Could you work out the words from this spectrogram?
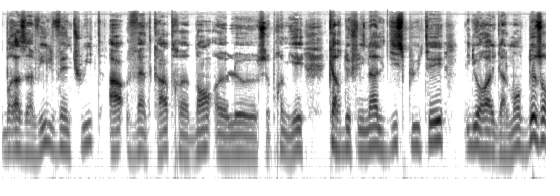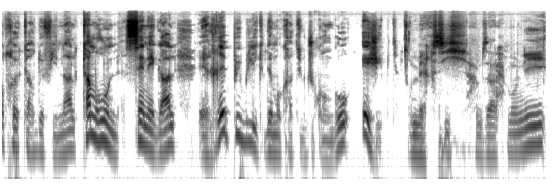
Brazzaville, 28 à 24 dans le, ce premier quart de finale disputé il y aura également deux autres quarts de finale, Cameroun, Sénégal et République démocratique du Congo, Égypte. Merci Hamza Rahmouni.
